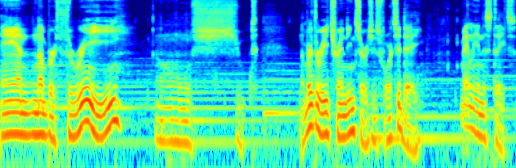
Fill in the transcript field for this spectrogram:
And number three, oh shoot. Number three, trending searches for today, mainly in the States.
